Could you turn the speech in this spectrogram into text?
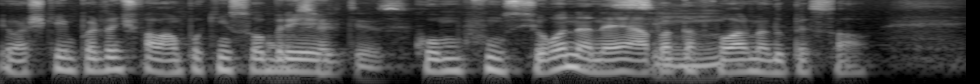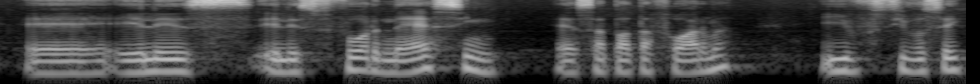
eu acho que é importante falar um pouquinho sobre certeza. como funciona né, a Sim. plataforma do pessoal. É, eles, eles fornecem essa plataforma e se você,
